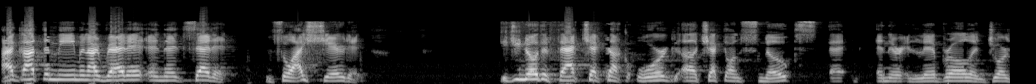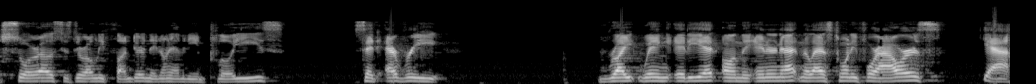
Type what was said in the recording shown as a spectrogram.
I got the meme and I read it and then said it. And so I shared it. Did you know that factcheck.org uh, checked on Snopes uh, and they're liberal and George Soros is their only funder and they don't have any employees? Said every right wing idiot on the internet in the last 24 hours? Yeah,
